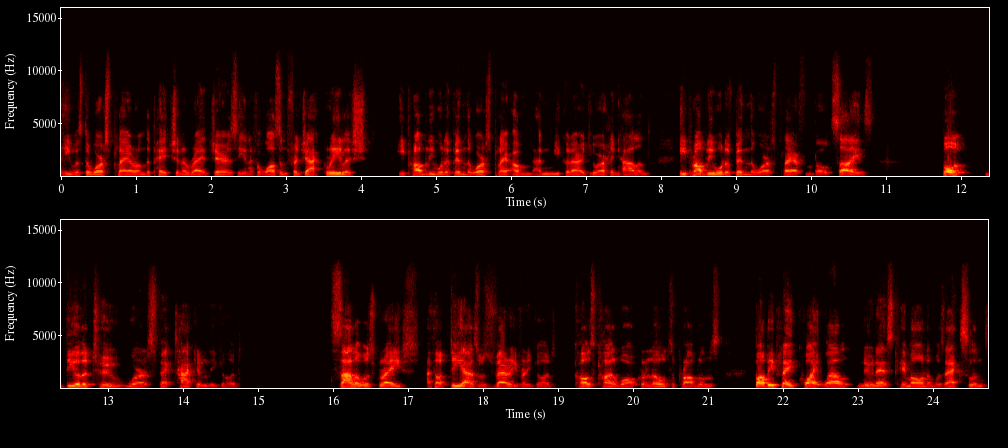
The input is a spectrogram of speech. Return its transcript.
he was the worst player on the pitch in a red jersey, and if it wasn't for Jack Grealish, he probably would have been the worst player. Um, and you could argue Erling Haaland, he probably would have been the worst player from both sides. But the other two were spectacularly good. Salah was great. I thought Diaz was very, very good. Caused Kyle Walker loads of problems. Bobby played quite well. Nunez came on and was excellent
